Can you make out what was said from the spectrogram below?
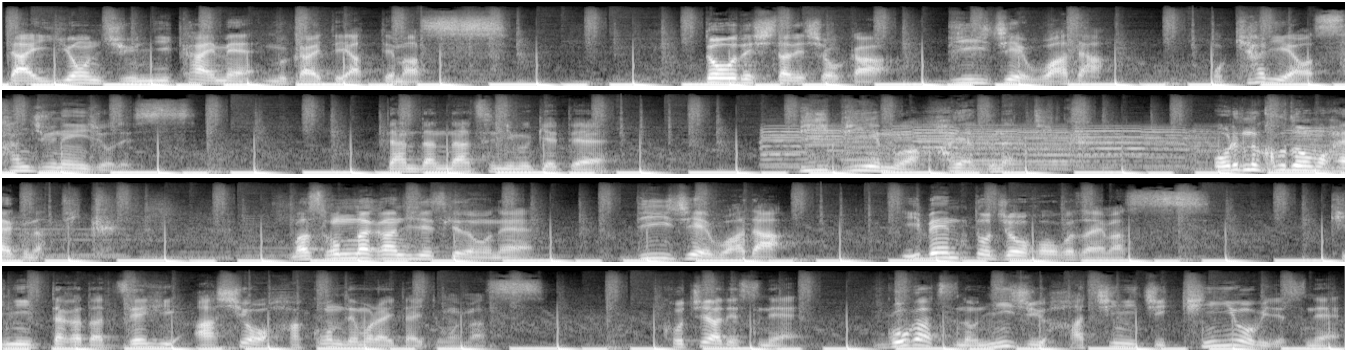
第42回目迎えてやってます。どうでしたでしょうか？DJ 和田。もうキャリアは30年以上です。だんだん夏に向けて BPM は速くなっていく。俺の鼓動も速くなっていく。まあそんな感じですけどもね。DJ 和田イベント情報ございます。気に入った方ぜひ足を運んでもらいたいと思います。こちらですね。5月の28日金曜日ですね。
